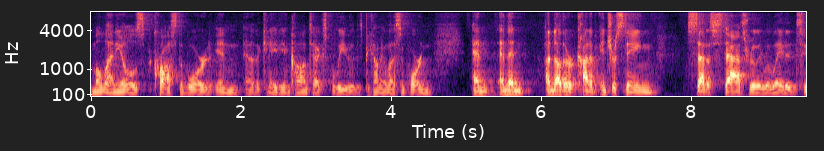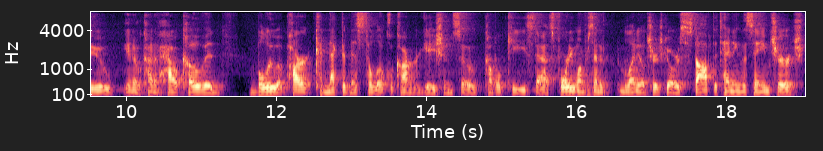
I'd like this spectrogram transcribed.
millennials across the board in uh, the canadian context believe that it's becoming less important. And and then another kind of interesting set of stats really related to you know kind of how covid blew apart connectedness to local congregations. So, a couple key stats 41% of millennial churchgoers stopped attending the same church,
